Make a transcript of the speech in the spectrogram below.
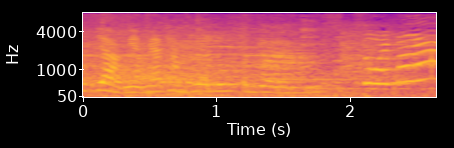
ทุกอย่างเนี่ยแม่ทำเพื่อลูกคนเดียวเลยนะสวยมาก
